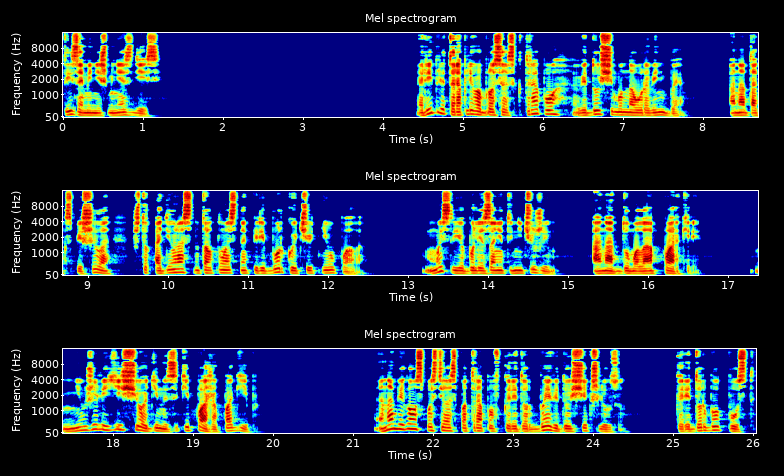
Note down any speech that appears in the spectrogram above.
Ты заменишь меня здесь». Рипли торопливо бросилась к трапу, ведущему на уровень «Б». Она так спешила, что один раз натолкнулась на переборку и чуть не упала. Мысли ее были заняты не чужим. Она думала о Паркере. Неужели еще один из экипажа погиб? Она бегом спустилась по трапу в коридор «Б», ведущий к шлюзу. Коридор был пуст,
